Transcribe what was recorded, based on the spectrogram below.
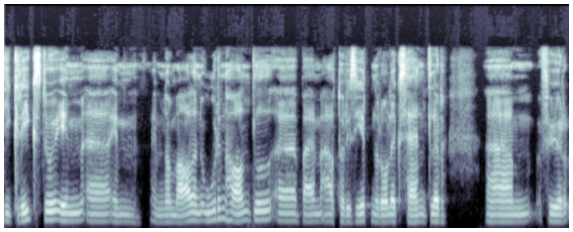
die kriegst du im, äh, im, im, normalen Uhrenhandel äh, beim autorisierten Rolex-Händler ähm, für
